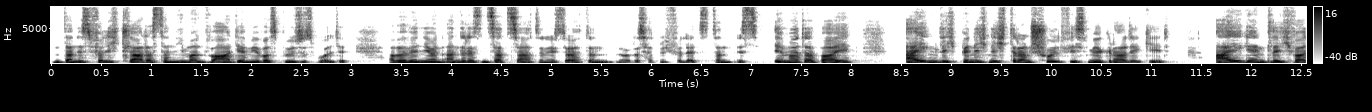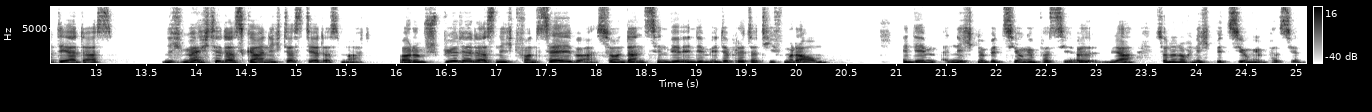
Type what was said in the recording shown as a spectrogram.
Und dann ist völlig klar, dass da niemand war, der mir was Böses wollte. Aber wenn jemand anderes einen Satz sagt und ich sage dann, oh, das hat mich verletzt, dann ist immer dabei, eigentlich bin ich nicht daran schuld, wie es mir gerade geht. Eigentlich war der das. Und ich möchte das gar nicht, dass der das macht. Warum spürt er das nicht von selber? So, und dann sind wir in dem interpretativen Raum, in dem nicht nur Beziehungen passieren, äh, ja, sondern auch Nicht-Beziehungen passieren.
